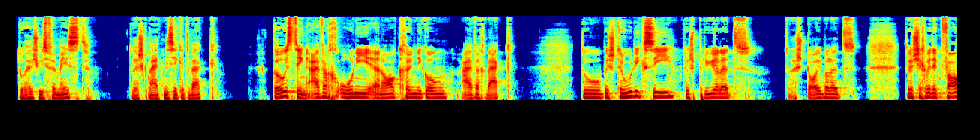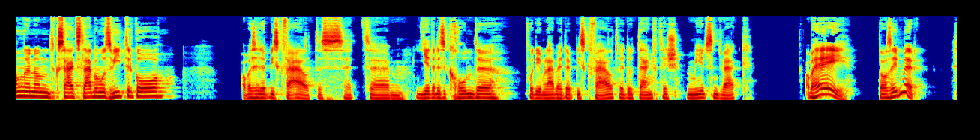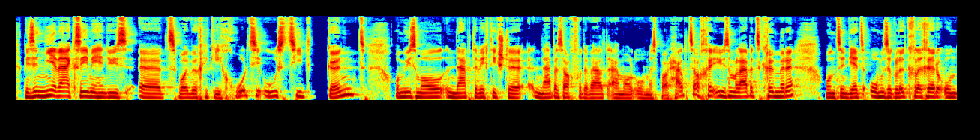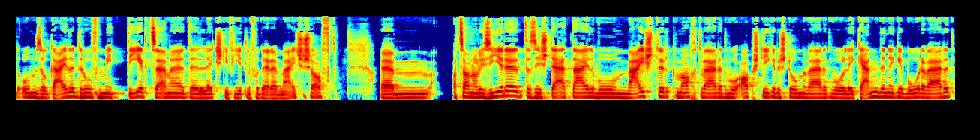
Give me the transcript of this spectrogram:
Du hast uns vermisst. Du hast gemeint, wir sind weg. Ghosting, einfach ohne eine Ankündigung, einfach weg. Du bist traurig gewesen, du hast brüllt, du hast stäubelt, du hast dich wieder gefangen und gesagt, das Leben muss weitergehen. Aber es hat etwas gefehlt. Es hat, ähm, jede Sekunde von deinem Leben hat etwas gefehlt, wenn du hast, wir sind weg. Aber hey, da sind wir. Wir sind nie weg gewesen. Wir haben uns äh, zweiwöchige kurze Auszeit gönnt, um uns mal neben der wichtigsten Nebensache der Welt einmal um ein paar Hauptsachen in unserem Leben zu kümmern und sind jetzt umso glücklicher und umso geiler drauf, mit dir zusammen den letzten Viertel von dieser Meisterschaft. Ähm, zu analysieren. Das ist der Teil, wo Meister gemacht werden, wo Abstiege bestimmt werden, wo Legenden geboren werden.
